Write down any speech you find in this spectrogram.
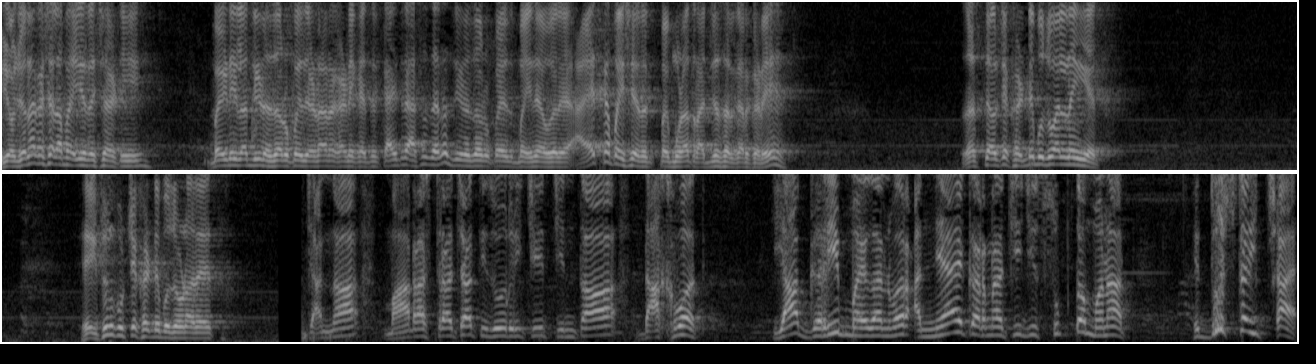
योजना कशाला पाहिजे त्याच्यासाठी? बहिणीला दीड हजार रुपये देणार आणि काहीतरी काहीतरी असंच आहे ना दीड हजार रुपये महिने वगैरे. आहेत का पैसे मुळात राज्य सरकारकडे? रस्त्यावरचे खड्डे बुजवायला नाही आहेत. हे इथून कुठचे खड्डे बुजवणार आहेत? ज्यांना महाराष्ट्राच्या तिजोरीची चिंता दाखवत या गरीब महिलांवर अन्याय करण्याची जी सुप्त मनात ही दृष्ट इच्छा आहे.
